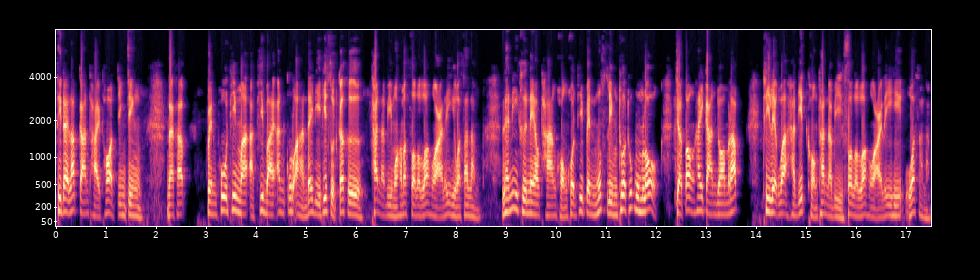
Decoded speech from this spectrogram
ที่ได้รับการถ่ายทอดจริง ๆนะครับ เป็นผู้ที่มาอธิบายอันกุรอานได้ดีที่สุดก็คือ ท่านนบีมูฮัมมัดสุลลัลฮุอะลัยฮิวะซัลลัมและนี่คือแนวทางของคนที่เป็นมุสลิมทั่วทุกมุมโลก จะต้องให้การยอมรับที่เรียกว่าฮะดิษของท่านนบีสุลลัลฮุอะลัยฮิวะซัลลัม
